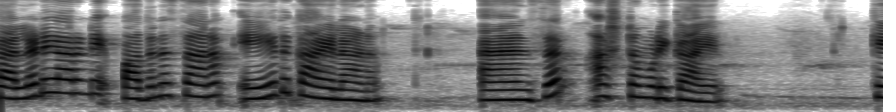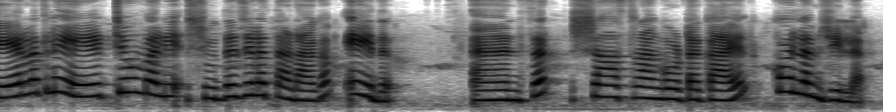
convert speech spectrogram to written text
കല്ലടയാറിന്റെ പതനസ്ഥാനം ഏത് കായലാണ്? ആൻസർ അഷ്ടമുടിക്കായൽ. കേരളത്തിലെ ഏറ്റവും വലിയ ശുദ്ധജല തടാകം ഏത്? ആൻസർ ശാസ്ത്രാംകോട്ട കായൽ കൊല്ലം ജില്ല.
